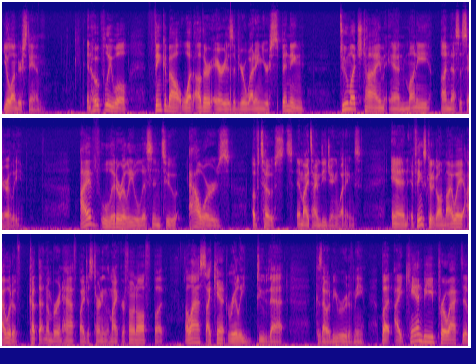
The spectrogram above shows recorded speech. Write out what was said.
you'll understand. And hopefully, we'll think about what other areas of your wedding you're spending too much time and money unnecessarily. I've literally listened to hours of toasts in my time DJing weddings. And if things could have gone my way, I would have cut that number in half by just turning the microphone off. But alas, I can't really do that because that would be rude of me but I can be proactive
